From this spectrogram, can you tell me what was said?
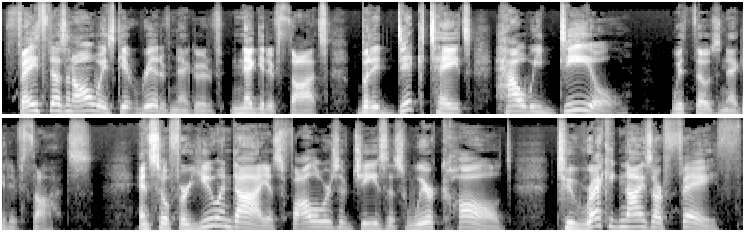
Faith doesn't always get rid of negative, negative thoughts, but it dictates how we deal with those negative thoughts. And so, for you and I, as followers of Jesus, we're called to recognize our faith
